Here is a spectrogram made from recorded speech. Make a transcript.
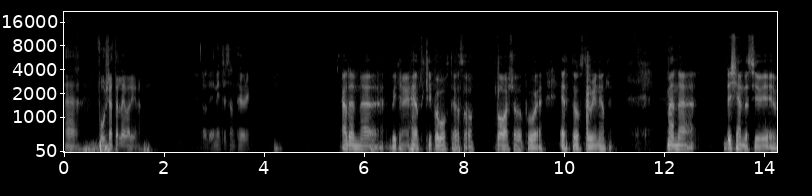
eh, fortsätta leverera. Ja, det är en intressant teori. Ja, den, eh, vi kan ju helt klippa bort det och så bara köra på eh, ettårsteorin egentligen. Men eh, det kändes ju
